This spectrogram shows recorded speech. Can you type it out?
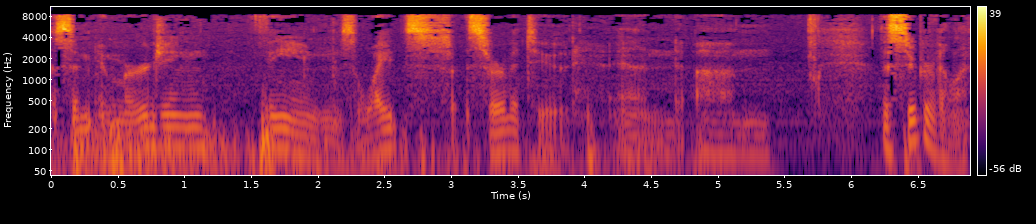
some emerging themes, white servitude, and um, the supervillain.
